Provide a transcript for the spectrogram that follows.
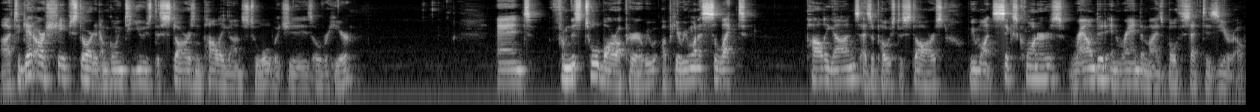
uh, to get our shape started, I'm going to use the stars and polygons tool, which is over here. And from this toolbar up here, we, up here, we want to select polygons as opposed to stars. We want six corners, rounded and randomized, both set to zero.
